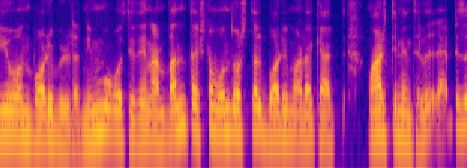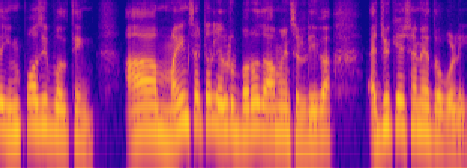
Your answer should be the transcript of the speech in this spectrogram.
ನೀವು ಒಂದು ಬಾಡಿ ಬಿಲ್ಡರ್ ನಿಮಗೂ ಗೊತ್ತಿದೆ, ನಾನು ಬಂದ ತಕ್ಷಣ ಒಂದು ವರ್ಷದಲ್ಲಿ ಬಾಡಿ ಮಾಡೋಕ್ಕೆ ಆಗ್, ಮಾಡ್ತೀನಿ ಅಂತ ಹೇಳಿದ್ರೆ that is a impossible thing ಆ ಮೈಂಡ್ ಸೆಟ್ಟಲ್ಲಿ ಎಲ್ಲರೂ ಬರೋದು ಆ ಮೈಂಡ್ ಸೆಟ್ ಈಗ ಎಜುಕೇಷನೇ ತೊಗೊಳ್ಳಿ.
